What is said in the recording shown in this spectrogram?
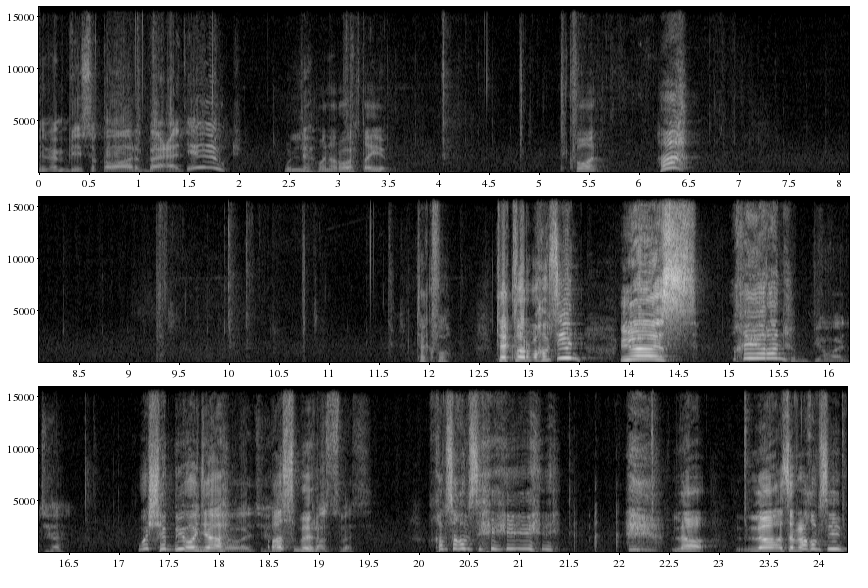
العمبليس قوارب بعد. يوك. ولا؟ وين أروح طيب؟ تكفون. ها؟ تكفى. تكفى 54 يس! أخيرا. حبي وجهه. وش هبي وجهه؟ أصبر. بس بس 55 لا لا 57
